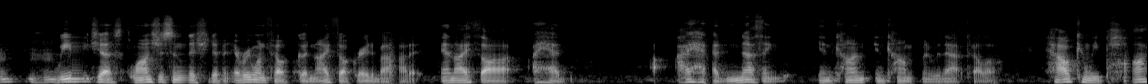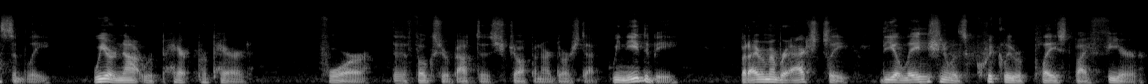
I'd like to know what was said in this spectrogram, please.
Mm-hmm, mm-hmm. we just launched this initiative and everyone felt good and i felt great about it. And i thought i had i had nothing in con in common with that fellow. How can we possibly we are not repair, prepared for the folks who are about to show up on our doorstep. We need to be but i remember actually the elation was quickly replaced by fear.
